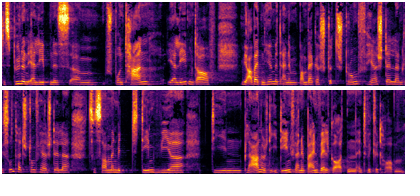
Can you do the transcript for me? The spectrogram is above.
das Bühnenerlebnis ähm, spontan erleben darf. Wir arbeiten hier mit einem Bamberger Stützstrumpfhersteller, einem Gesundheitsstrumpfhersteller, zusammen, mit dem wir den Plan oder die Ideen für einen Beinwellgarten entwickelt haben.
